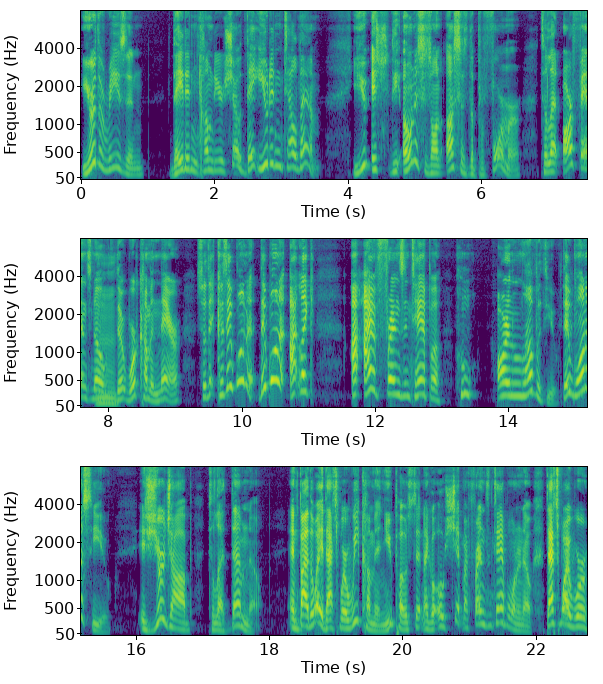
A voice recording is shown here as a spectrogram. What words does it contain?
You're the reason they didn't come to your show. They you didn't tell them. You it's the onus is on us as the performer to let our fans know that we're coming there so that because they want it. They want it. I like I, I have friends in Tampa who are in love with you. They want to see you. It's your job to let them know. And by the way, that's where we come in. You post it, and I go, "Oh shit, my friends in Tampa want to know." That's why we're,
